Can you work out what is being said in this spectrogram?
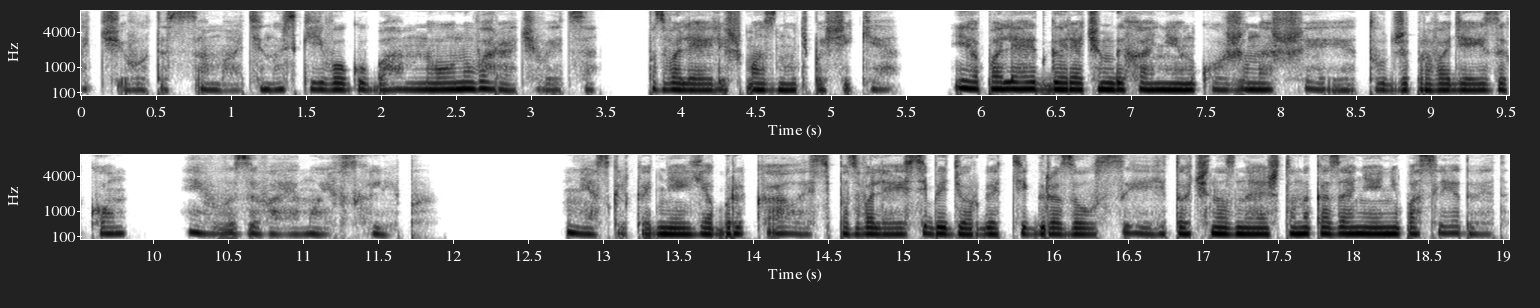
Отчего-то сама тянусь к его губам, но он уворачивается — позволяя лишь мазнуть по щеке, и опаляет горячим дыханием кожу на шее, тут же проводя языком и вызывая мой всхлип. Несколько дней я брыкалась, позволяя себе дергать тигра за усы и точно зная, что наказание не последует.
